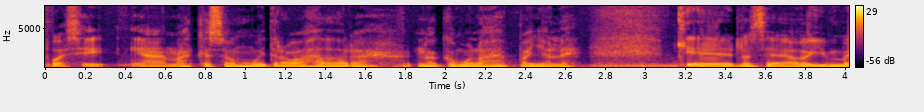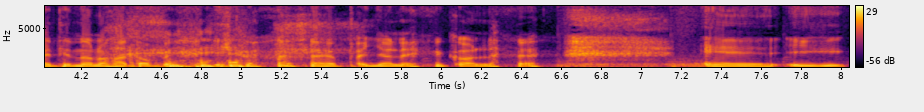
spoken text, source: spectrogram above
Pues sí, y además que son muy trabajadoras, no como los españoles. Que, no sé, hoy metiéndonos a tope los españoles con la, eh, y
